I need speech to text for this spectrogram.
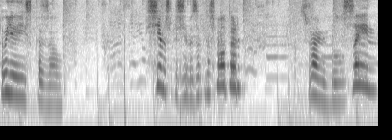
то я и сказал. Всем спасибо за просмотр. С вами был Зейн.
